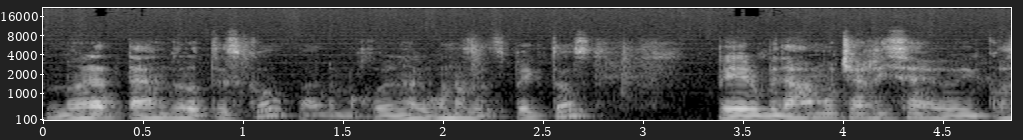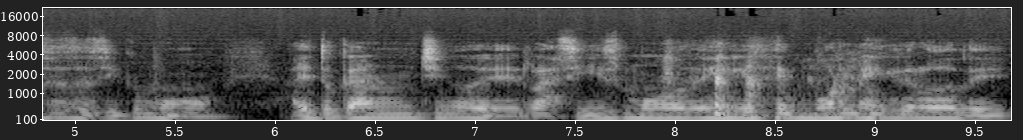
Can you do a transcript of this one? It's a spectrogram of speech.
No era tan grotesco, a lo mejor en algunos aspectos. Pero me daba mucha risa y cosas así como. Ahí tocaban un chingo de racismo, de, humor negro, de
